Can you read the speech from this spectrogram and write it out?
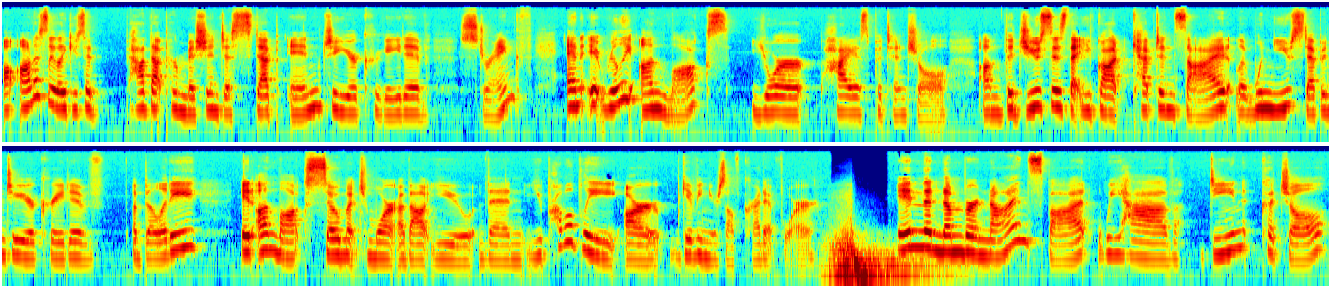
honestly like you said have that permission to step into your creative strength. And it really unlocks your highest potential. Um, the juices that you've got kept inside like when you step into your creative ability it unlocks so much more about you than you probably are giving yourself credit for. In the number nine spot we have dean kuchel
